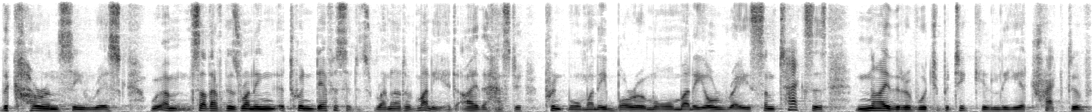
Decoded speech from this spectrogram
the currency risk? Um, South Africa is running a twin deficit. It's run out of money. It either has to print more money, borrow more money, or raise some taxes, neither of which are particularly attractive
